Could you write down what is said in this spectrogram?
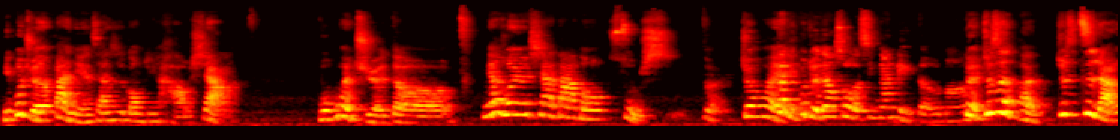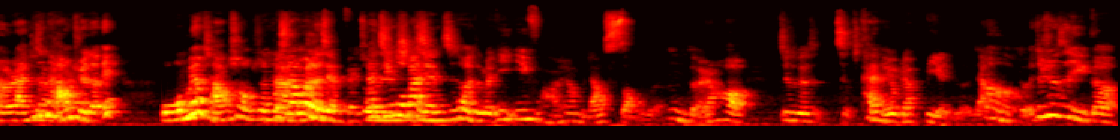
你不觉得半年三四公斤好像不会觉得？应该说，因为现在大家都素食，对，就会但你不觉得这样瘦的心安理得吗？，对，就是很就是自然而然，就是你好像觉得，哎、我我没有想要瘦身啊，不是要为了减肥。但经过半年之后，怎么衣衣服好像比较松了，嗯对，然后就是看起来又比较扁了，这样，嗯对，这就是一个，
